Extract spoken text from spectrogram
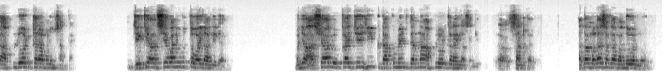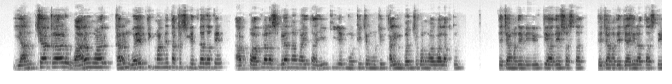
अपलोड करा म्हणून सांगताय. जे की आज सेवानिवृत्त व्हायला आलेले आहेत. म्हणजे अशा लोकांचेही डॉक्युमेंट त्यांना अपलोड करायला सांगित सांगतात आता मला सांगा बांधवांनो यांच्याकडे वारंवार कारण वैयक्तिक मान्यता कशी घेतल्या जाते? आपल्याला सगळ्यांना माहीत आहे की एक मोठीच्या मोठी फाईल बंच बनवावा लागतो. त्याच्यामध्ये नियुक्ती आदेश असतात त्याच्यामध्ये जाहिरात असते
